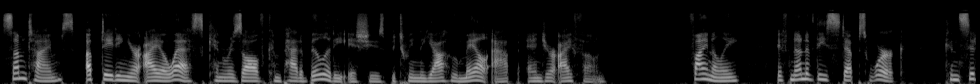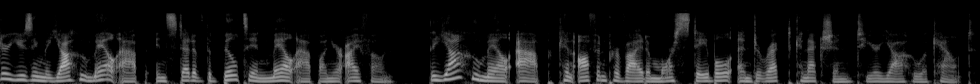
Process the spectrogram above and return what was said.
Sometimes, updating your iOS can resolve compatibility issues between the Yahoo Mail app and your iPhone. Finally, if none of these steps work, consider using the Yahoo Mail app instead of the built in Mail app on your iPhone. The Yahoo Mail app can often provide a more stable and direct connection to your Yahoo account.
